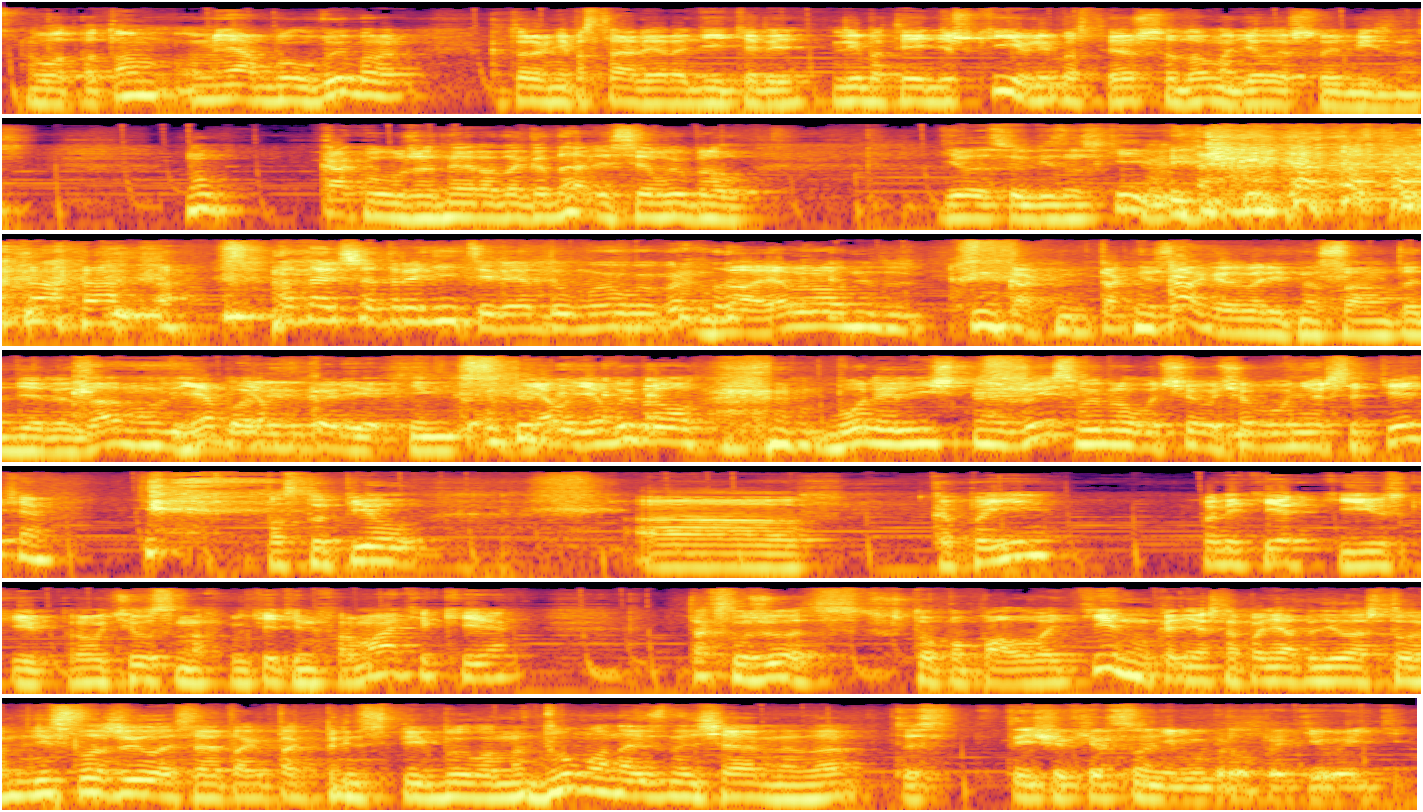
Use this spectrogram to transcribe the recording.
Вот. Потом у меня был выбор, который мне поставили родители. Либо ты едешь в Киев, либо остаешься дома, делаешь свой бизнес. Ну, как вы уже, наверное, догадались, я выбрал Делать свой бизнес в Киеве. Подальше от родителей, я думаю, выбрал. Да, я выбрал, ну как, так нельзя говорить на самом-то деле, да, ну я, я, Политкорректненько. я, я выбрал более личную жизнь, выбрал учебу, учебу в университете, поступил а, в КПИ, политех киевский, проучился на факультете информатики. Так сложилось, что попал в IT. Ну, конечно, понятное дело, что не сложилось, а так, так в принципе, и было надумано изначально, да. То есть ты еще в Херсоне выбрал пойти в IT.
